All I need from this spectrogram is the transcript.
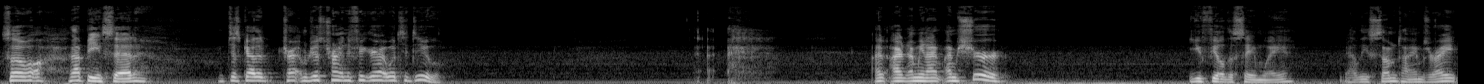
So that being said, I just got to try. I'm just trying to figure out what to do. I, I, I mean, I, I'm sure you feel the same way, at least sometimes, right?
